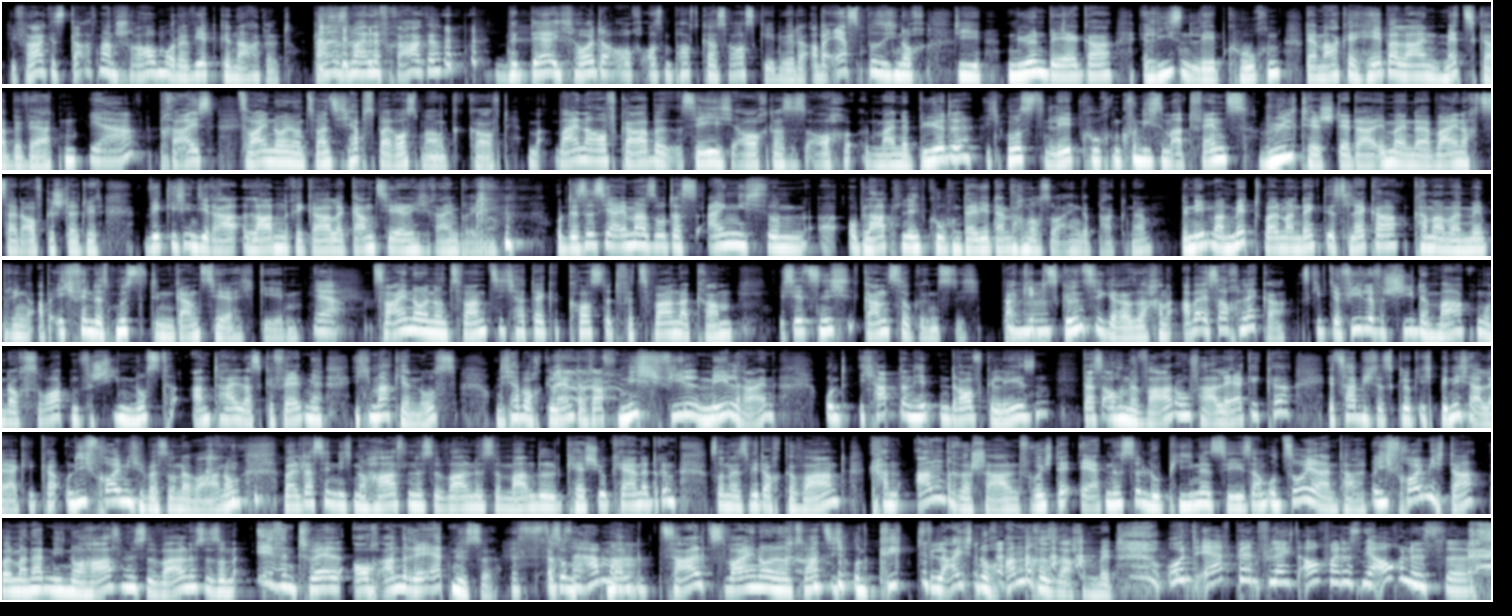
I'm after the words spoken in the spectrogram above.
Die Frage ist, darf man schrauben oder wird genagelt? Das ist meine Frage, mit der ich heute auch aus dem Podcast rausgehen würde. Aber erst muss ich noch die Nürnberger Elisenlebkuchen der Marke Heberlein Metzger bewerten. Ja. Preis 2,29. Ich habe es bei Rossmann gekauft. Meine Aufgabe sehe ich auch, das ist auch meine Bürde. Ich muss den Lebkuchen von diesem Advents-Wühltisch, der da immer in der Weihnachtszeit aufgestellt wird, wirklich in die Ladenregale ganzjährig reinbringen. Und es ist ja immer so, dass eigentlich so ein äh, Oblatenlebkuchen, der wird einfach noch so eingepackt, ne? Den nimmt man mit, weil man denkt, ist lecker, kann man mal mitbringen. Aber ich finde, es müsste den ganzjährig geben. Ja. 2,29 hat der gekostet für 200 Gramm. Ist jetzt nicht ganz so günstig. Da gibt's günstigere Sachen, aber ist auch lecker. Es gibt ja viele verschiedene Marken und auch Sorten, verschiedene Nussanteile. Das gefällt mir. Ich mag ja Nuss und ich habe auch gelernt, da darf nicht viel Mehl rein. Und ich habe dann hinten drauf gelesen, da ist auch eine Warnung für Allergiker. Jetzt habe ich das Glück, ich bin nicht Allergiker und ich freue mich über so eine Warnung, weil das sind nicht nur Haselnüsse, Walnüsse, Mandel, Cashewkerne drin, sondern es wird auch gewarnt, kann andere Schalenfrüchte, Erdnüsse, Lupine, Sesam und Soja enthalten. Und ich freue mich da, weil man hat nicht nur Haselnüsse, Walnüsse, sondern eventuell auch andere Erdnüsse. Das ist doch der Hammer. man zahlt 2,29 und kriegt vielleicht noch andere Sachen mit. Und Erdbeeren vielleicht auch, weil das sind ja auch Nüsse.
